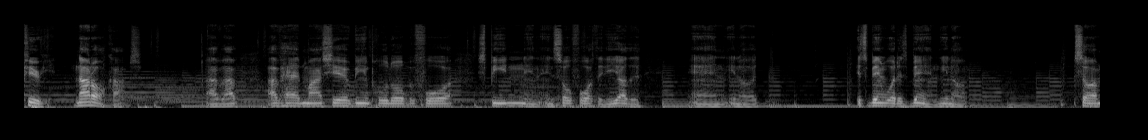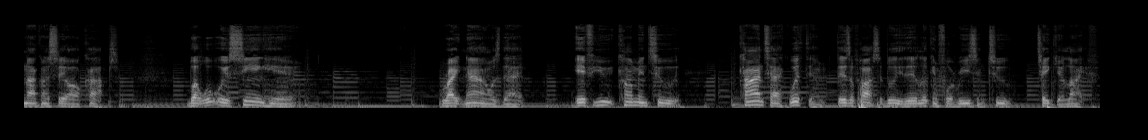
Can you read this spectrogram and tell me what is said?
Period. Not all cops. I've, I've, I've had my share of being pulled over before, speeding and, and so forth or the other. And, you know, it, it's been what it's been, you know. So I'm not going to say all cops. But what we're seeing here right now is that if you come into contact with them, there's a possibility they're looking for a reason to take your life.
